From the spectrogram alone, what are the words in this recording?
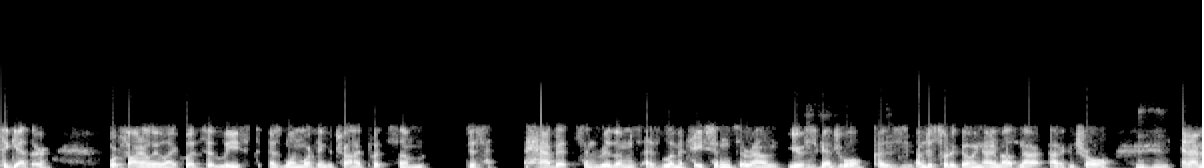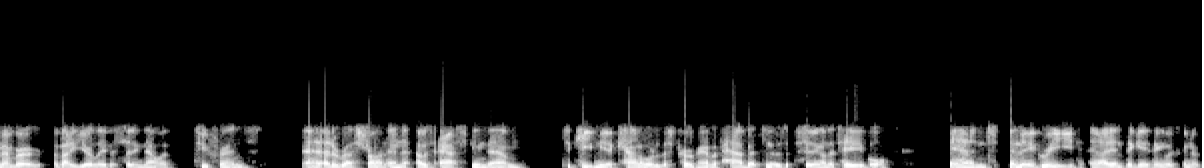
together, were finally like, let's at least, as one more thing to try, put some just habits and rhythms as limitations around your mm-hmm. schedule because mm-hmm. I'm just sort of going 90 miles an hour out of control. Mm-hmm. And I remember about a year later sitting down with two friends at, at, a restaurant and I was asking them to keep me accountable to this program of habits and it was sitting on the table and and they agreed and I didn't think anything was going to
